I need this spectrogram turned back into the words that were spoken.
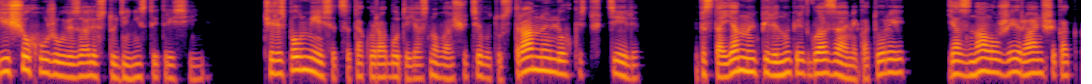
еще хуже увязали в студенистой трясине. Через полмесяца такой работы я снова ощутила ту странную легкость в теле и постоянную пелену перед глазами, которые я знала уже и раньше как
